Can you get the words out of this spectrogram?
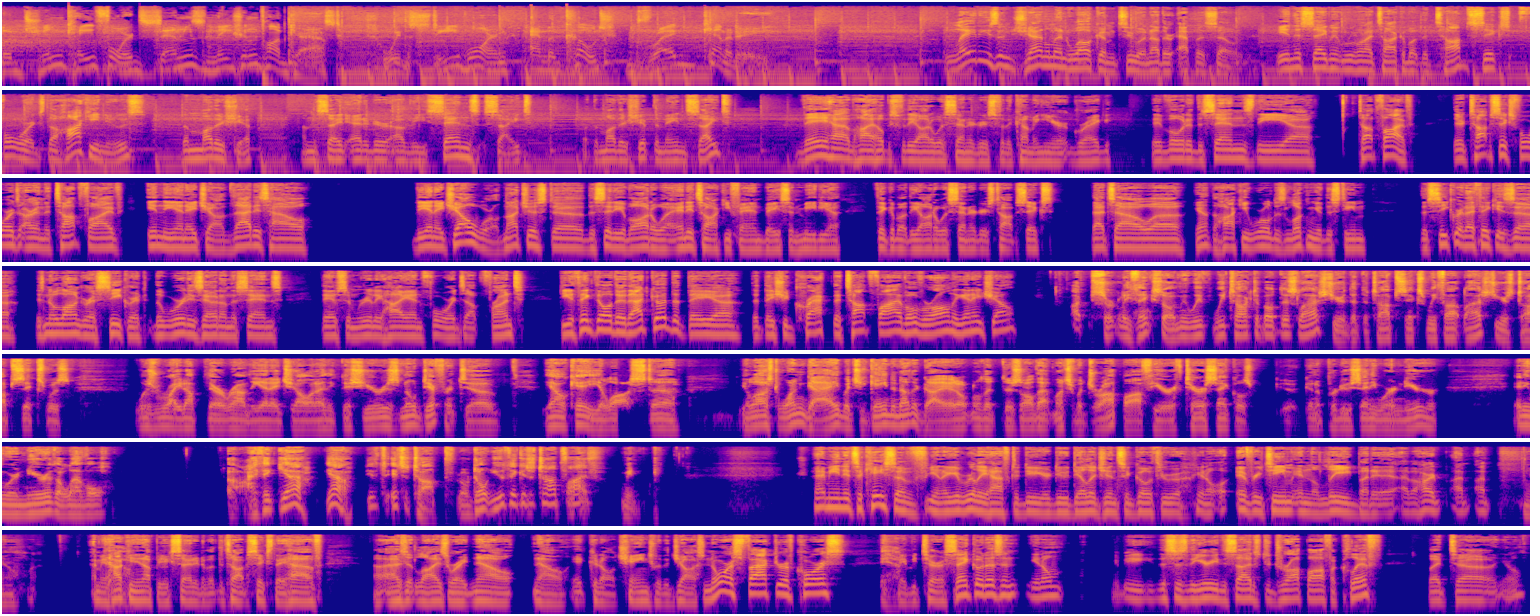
the Jim K. Ford Sens Nation podcast with Steve Warren and the coach, Greg Kennedy. Ladies and gentlemen, welcome to another episode. In this segment, we want to talk about the top six forwards, the hockey news, the mothership. I'm the site editor of the Sens site, but the mothership, the main site, they have high hopes for the Ottawa Senators for the coming year, Greg. They voted the Sens the uh, top five. Their top six forwards are in the top five in the NHL. That is how the NHL world, not just uh, the city of Ottawa and its hockey fan base and media, think about the Ottawa Senators top six. That's how, uh, yeah, the hockey world is looking at this team. The secret, I think, is uh, is no longer a secret. The word is out on the Sens. They have some really high end forwards up front. Do you think though they're that good that they uh, that they should crack the top five overall in the NHL? I certainly think so. I mean, we we talked about this last year that the top six we thought last year's top six was was right up there around the NHL, and I think this year is no different. Uh, yeah, okay, you lost uh, you lost one guy, but you gained another guy. I don't know that there's all that much of a drop off here. If Tarasenko's going to produce anywhere near anywhere near the level, uh, I think yeah, yeah, it's it's a top. Don't you think it's a top five? I mean, it's a case of, you know, you really have to do your due diligence and go through, you know, every team in the league. But I have a hard, I, I, you know, I mean, yeah. how can you not be excited about the top six they have uh, as it lies right now? Now, it could all change with the Josh Norris factor, of course. Yeah. Maybe Tarasenko doesn't, you know, maybe this is the year he decides to drop off a cliff. But, uh, you know,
